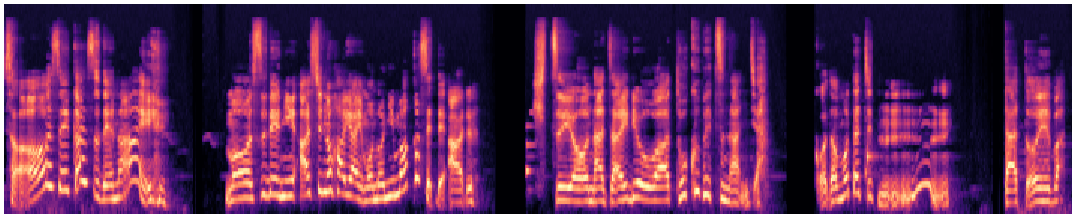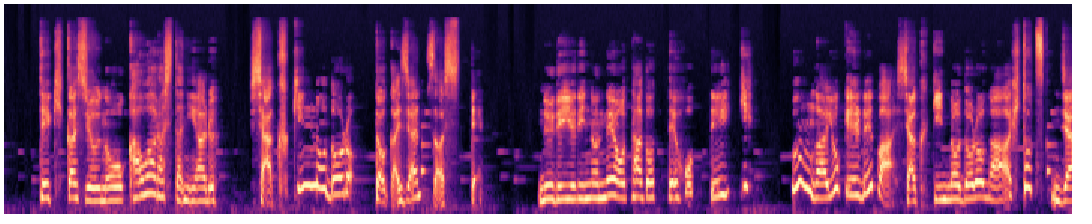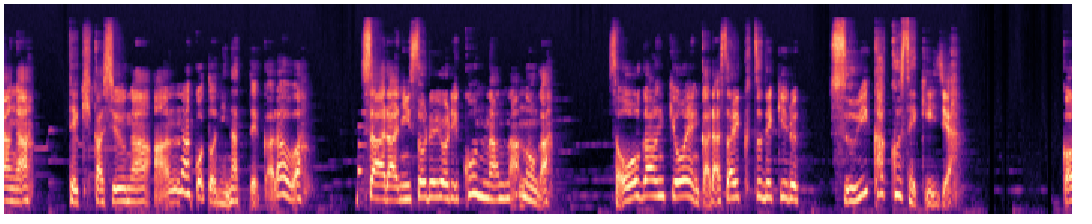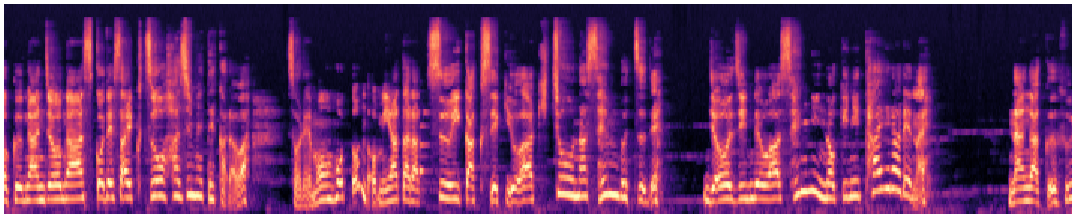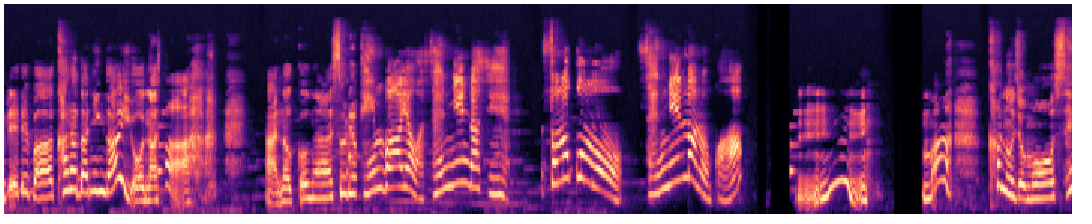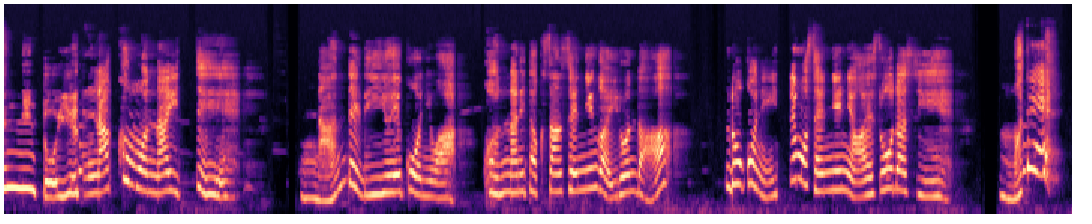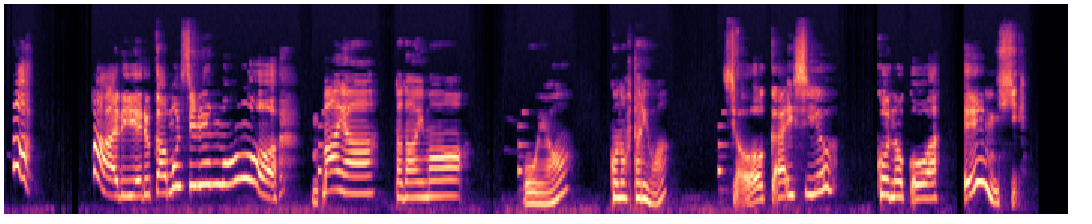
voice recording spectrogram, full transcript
そうせかすでない。もうすでに足の速い者に任せてある。必要な材料は特別なんじゃ。子供たち、うん。例えば、敵歌集の河原下にある借金の泥とかじゃん。そして、塗りゆりの根をたどって掘っていき、運が良ければ借金の泥が一つ。じゃが、敵歌集があんなことになってからは、さらにそれより困難なのが、双眼鏡園から採掘できる水角石じゃ。国眼城があそこで採掘を始めてからは、それもほとんど見当たら水角石は貴重な戦物で、常人では千人の木に耐えられない。長く触れれば体に害をなさ。あの子がそれを。ピンバーヤは千人だし、その子も千人なのか？うん。まあ、彼女も千人と言えなくもないって。なんでリーユエコーにはこんなにたくさん千人がいるんだ？どこに行っても千人に会えそうだし。まて。ありえるかもしれんの。ばあや、ただいま。おや？この二人は？紹介しよう。この子は、縁妃。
